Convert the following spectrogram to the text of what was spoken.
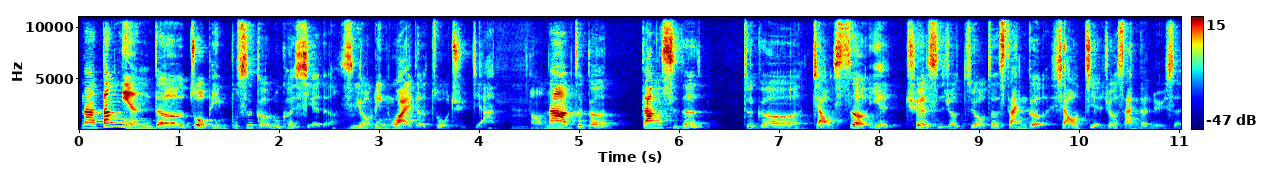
那当年的作品不是格鲁克写的，是有另外的作曲家。好，那这个当时的。这个角色也确实就只有这三个小姐，就三个女生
